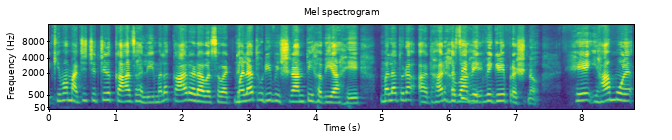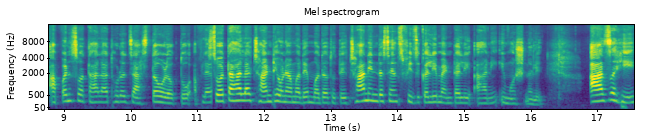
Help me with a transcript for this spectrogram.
किंवा माझी चिडचिड का झाली मला का रडावं असं वाटतं मला थोडी विश्रांती हवी आहे मला थोडा आधार हवा वेगवेगळे प्रश्न. हे ह्यामुळे आपण स्वतःला थोडं जास्त ओळखतो. आपल्या स्वतःला छान ठेवण्यामध्ये मदत होते. छान in the sense physically mentally आणि इमोशनली आजही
